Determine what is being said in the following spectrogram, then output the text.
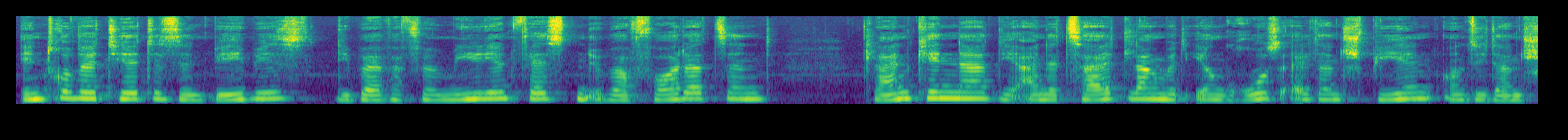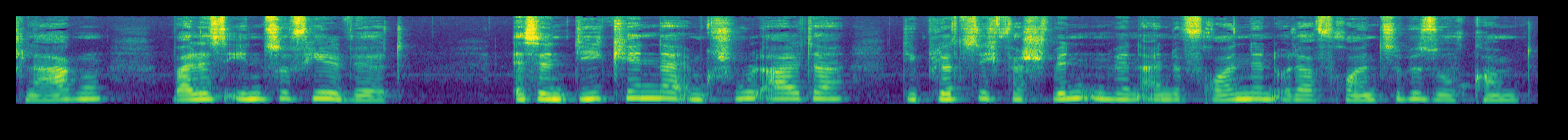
Introvertierte sind Babys, die bei Familienfesten überfordert sind, Kleinkinder, die eine Zeit lang mit ihren Großeltern spielen und sie dann schlagen, weil es ihnen zu viel wird. Es sind die Kinder im Schulalter, die plötzlich verschwinden, wenn eine Freundin oder Freund zu Besuch kommt.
